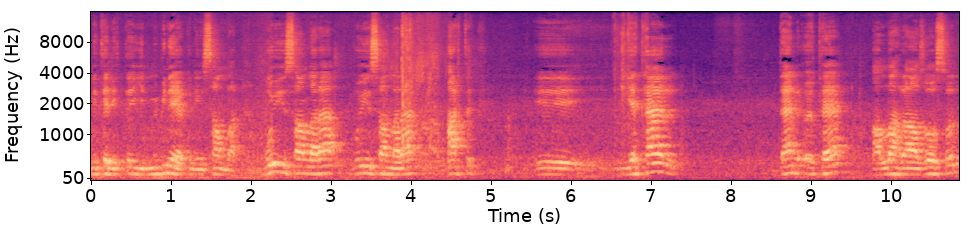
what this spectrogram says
nitelikte 20 bine yakın insan var. Bu insanlara, bu insanlara artık e, yeter den öte Allah razı olsun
